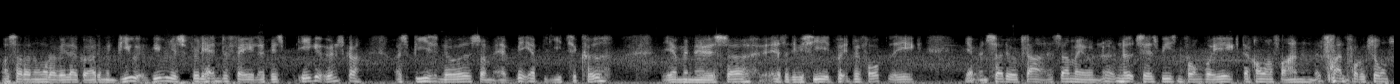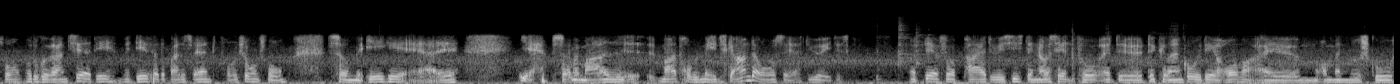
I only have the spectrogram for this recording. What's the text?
og så er der nogen, der vælger at gøre det. Men vi, vi vil jo selvfølgelig anbefale, at hvis man ikke ønsker at spise noget, som er ved at blive til kød, jamen øh, så, altså det vil sige et, et befrugtet æg, jamen så er det jo klart, så er man jo nø- nødt til at spise en form for æg, der kommer fra en, fra en produktionsform, hvor du kan garantere det, men det er så det bare desværre en produktionsform, som ikke er, øh, ja, som er meget, meget problematisk af andre årsager dyreetisk. Og derfor peger det jo i sidste ende også hen på, at øh, det kan være en god idé at overveje, øh, om man nu skulle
